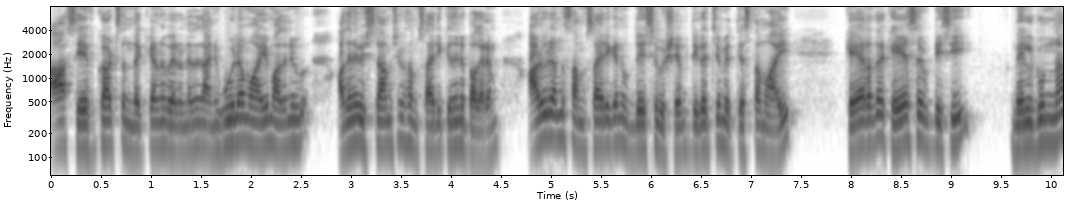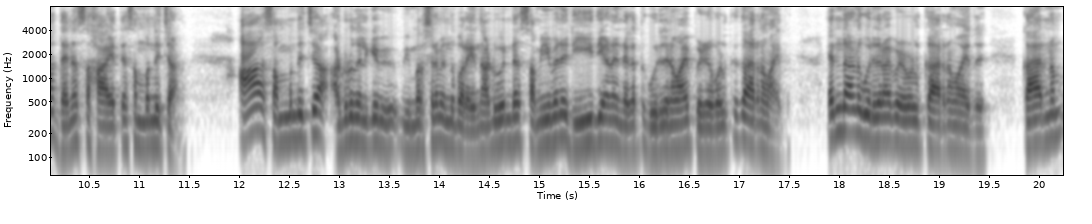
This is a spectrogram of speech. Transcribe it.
ആ സേഫ് ഗാർഡ്സ് എന്തൊക്കെയാണ് വരേണ്ടത് അനുകൂലമായും അതിന് അതിനെ വിശദാംശങ്ങൾ സംസാരിക്കുന്നതിന് പകരം ആളൂർ അന്ന് സംസാരിക്കാൻ ഉദ്ദേശിച്ച വിഷയം തികച്ചും വ്യത്യസ്തമായി Kerala K S F T C നൽകുന്ന ധനസഹായത്തെ സംബന്ധിച്ചാണ്. ആ സംബന്ധിച്ച് അടൂർ നൽകിയ വിമർശനം എന്ന് പറയുന്നത് അടൂരിന്റെ സമീപന രീതിയാണ് ഇതിനകത്ത് ഗുരുതരമായ പിഴവുകൾക്ക് കാരണമായത്. എന്താണ് ഗുരുതരമായ പിഴവുകൾക്ക് കാരണമായത്? കാരണം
